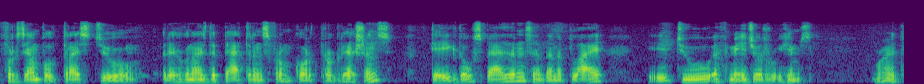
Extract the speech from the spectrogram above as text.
for example, tries to recognize the patterns from chord progressions, take those patterns and, and apply uh, to F major hymns, right?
